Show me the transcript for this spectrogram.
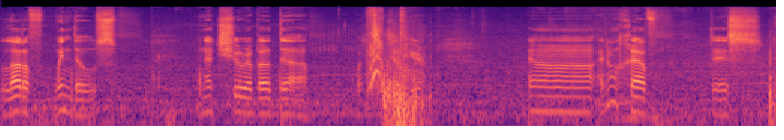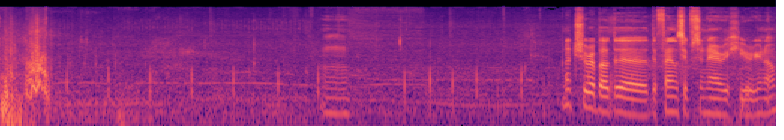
A lot of windows. Not sure about the what's have here. Uh, I don't have this. Not sure about the defensive scenario here, you know.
